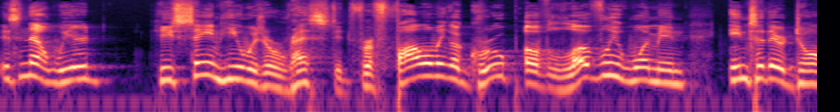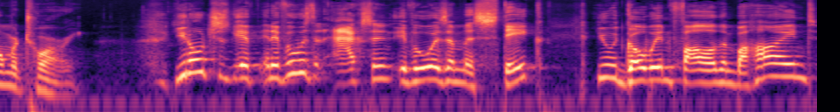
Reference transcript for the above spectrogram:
Isn't that weird? He's saying he was arrested for following a group of lovely women into their dormitory. You don't just if and if it was an accident, if it was a mistake, you would go in, follow them behind,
